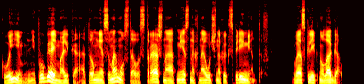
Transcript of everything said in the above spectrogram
Куим, не пугай малька, а то мне самому стало страшно от местных научных экспериментов, воскликнул Агал.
